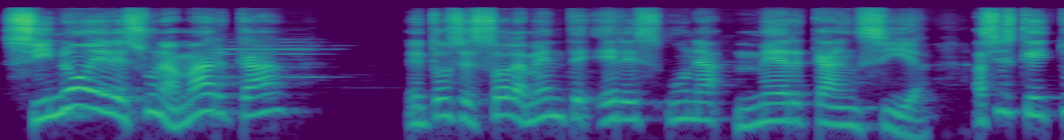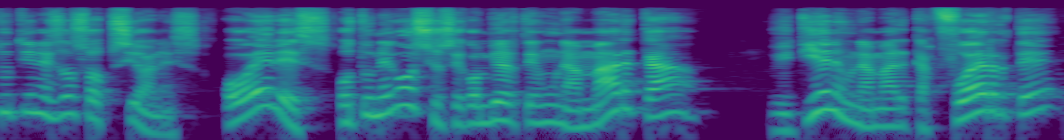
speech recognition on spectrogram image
Si no eres una marca, entonces solamente eres una mercancía. Así es que tú tienes dos opciones. O eres, o tu negocio se convierte en una marca y tiene una marca fuerte,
